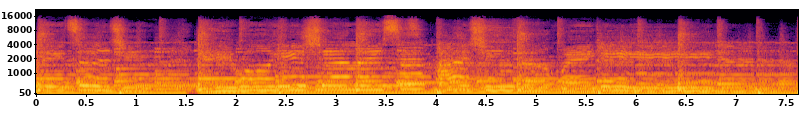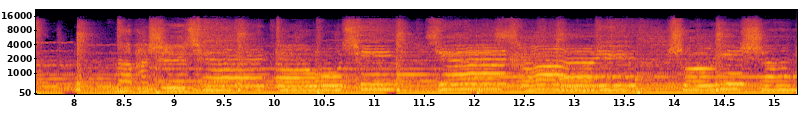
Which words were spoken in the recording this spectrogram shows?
你自己，给我一些类似爱情的回忆。哪怕世界多无情，说一声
